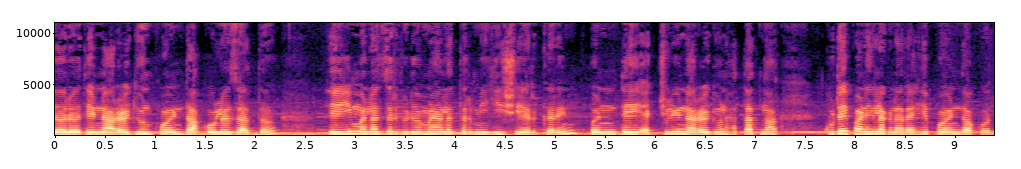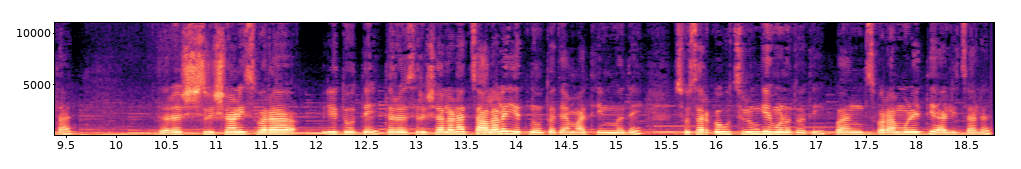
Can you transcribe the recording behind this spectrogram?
तर ते नारळ घेऊन पॉईंट दाखवलं जातं. हेही मला जर व्हिडिओ मिळाला तर मीही शेअर करेन. पण ते ॲक्च्युली नारळ घेऊन हातात ना कुठे पाणी लागणार आहे हे पॉईंट दाखवतात. तर श्रीषा आणि स्वरा येत होते. तर श्रीषाला ना चालायला येत नव्हतं त्या माथींमध्ये. सो सारखं उचलून घे म्हणत होती. पण स्वरामुळे ती आली चालत.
